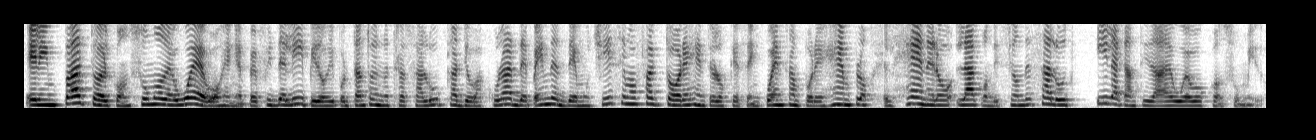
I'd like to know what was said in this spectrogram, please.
el impacto del consumo de huevos en el perfil de lípidos y por tanto en nuestra salud cardiovascular depende de muchísimos factores entre los que se encuentran, por ejemplo, el género, la condición de salud y la cantidad de huevos consumidos.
